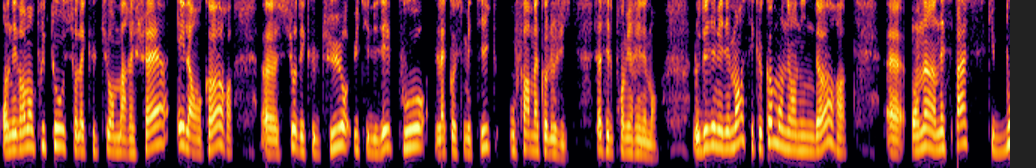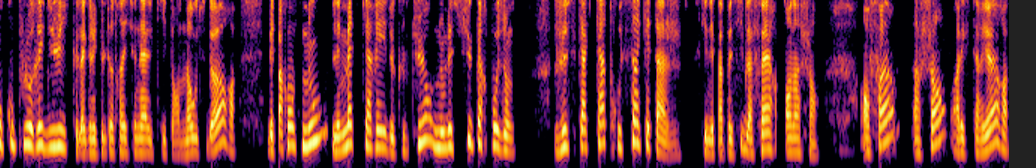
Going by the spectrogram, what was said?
On est vraiment plutôt sur la culture maraîchère et là encore euh, sur des cultures utilisées pour la cosmétique ou pharmacologie. Ça c'est le premier élément. Le deuxième élément, c'est que comme on est en indoor, on a un espace qui est beaucoup plus réduit que l'agriculture traditionnelle qui est en outdoor. Mais par contre, nous, les mètres carrés de culture, nous les superposons jusqu'à quatre ou cinq étages, ce qui n'est pas possible à faire en un champ. Enfin, un champ à l'extérieur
